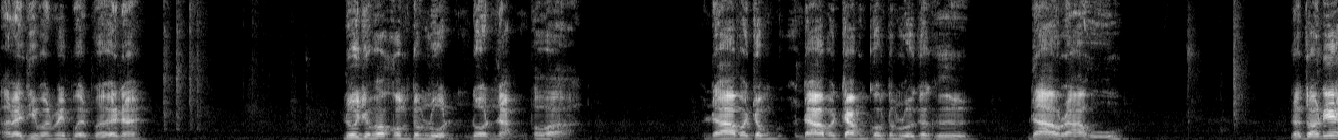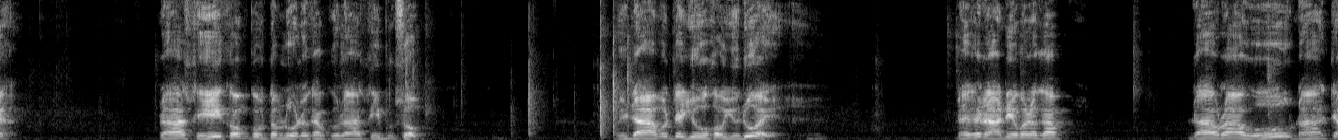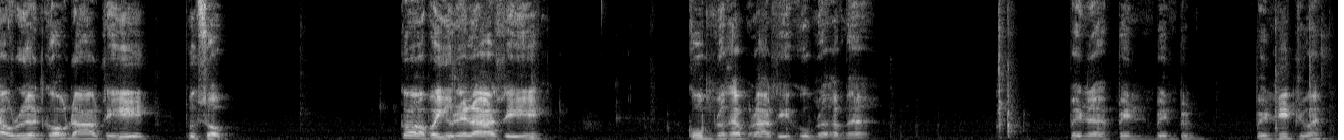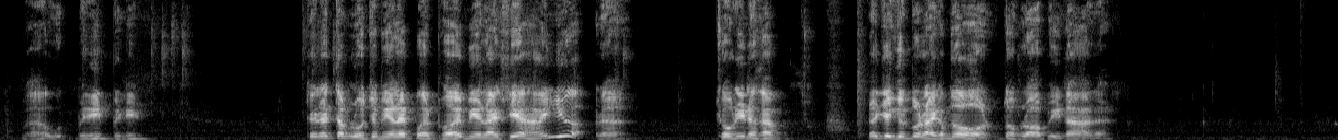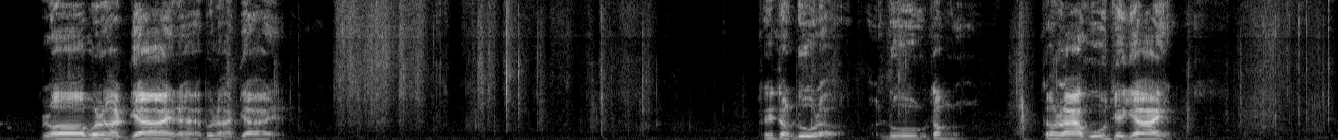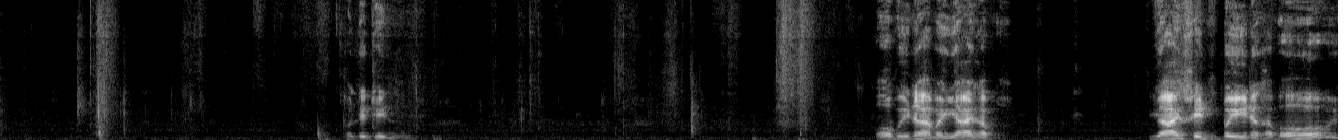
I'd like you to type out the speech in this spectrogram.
อะไรที่มันไม่เปิดเผยนะ โดยเฉพาะกรมตำรวจโดนหนัก เพราะว่า ดาวประจำดาวประจำกรมตำรวจก็คือ ดาวราหู แล้วตอนเนี้ราศีของกรมตำรวจนะครับ คือราศีพฤษภมีดาวมันจะอยู่เขาอยู่ด้วย ในขณะเดียวกันนะครับ ดาวราหูนะเจ้าเรือนของดาวสีพฤษภก็ไปอยู่ในราศีกุมนะครับ ราศีกุมนะครับนะ เป็นอะไรเป็นเป็นเป็นเป็นนิดใช่ไหมมาอุดเป็นนิดเป็นนิด ฉะนั้นตำรวจจะมีอะไรเปิดเผยมีอะไรเสียหายเยอะนะช่วงนี้นะครับ แล้วจะหยุดเมื่อไหร่ครับโน่นต้องรอปีหน้านะรอพฤหัสย้ายนะฮะพฤหัสย้าย ที่ต้องดูแล้ว ดูต้องต้องลาหูจะย้ายปฏิทิน โอ้ปีหน้าไม่ย้ายครับ ย้ายสิ้นปีนะครับ โอ้ย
